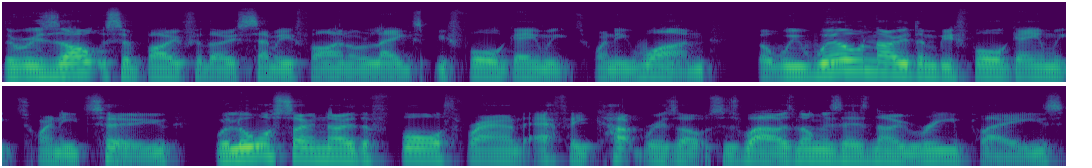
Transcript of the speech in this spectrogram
the results of both of those semi final legs before game week 21, but we will know them before game week 22. We'll also know the fourth round FA Cup results as well, as long as there's no replays,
